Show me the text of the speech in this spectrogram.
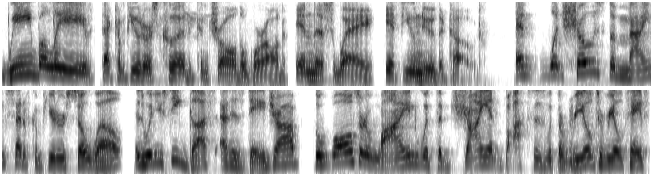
We believed that computers could control the world in this way if you knew the code. And what shows the mindset of computers so well is when you see Gus at his day job, the walls are lined with the giant boxes with the reel to reel tapes,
